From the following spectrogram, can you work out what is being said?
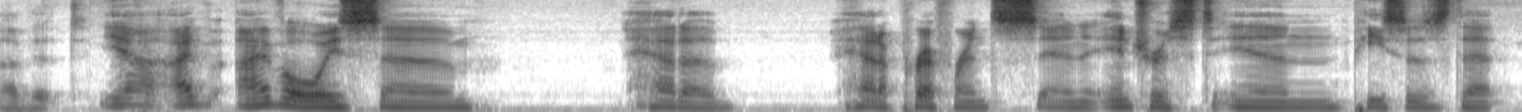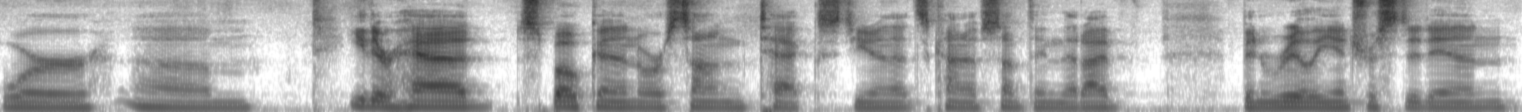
of it. Yeah, I've I've always um, had a had a preference and interest in pieces that were um, either had spoken or sung text. You know, that's kind of something that I've been really interested in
